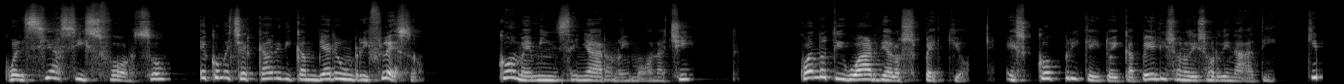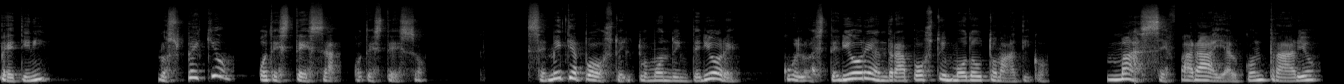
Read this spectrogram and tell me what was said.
Qualsiasi sforzo è come cercare di cambiare un riflesso. Come mi insegnarono i monaci, quando ti guardi allo specchio e scopri che i tuoi capelli sono disordinati, chi pettini? Lo specchio o te stessa o te stesso? Se metti a posto il tuo mondo interiore, quello esteriore andrà a posto in modo automatico. Ma se farai al contrario,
